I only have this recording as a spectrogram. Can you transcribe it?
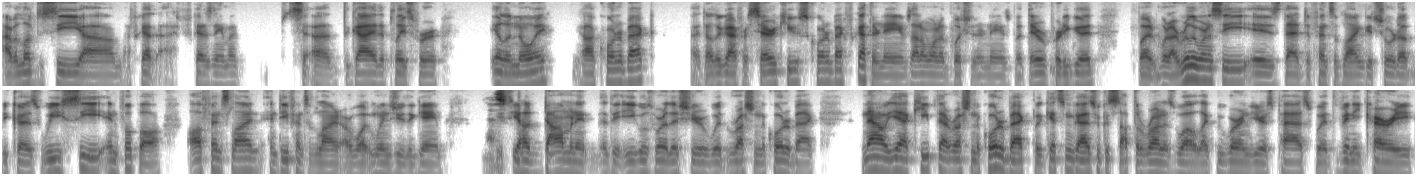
I would love to see. Um, I forgot. I forgot his name. Uh, the guy that plays for Illinois uh, cornerback. Another guy for Syracuse cornerback. Forgot their names. I don't want to butcher their names, but they were pretty good. But what I really want to see is that defensive line get shored up because we see in football, offense line and defensive line are what wins you the game. Yes. You see how dominant the Eagles were this year with rushing the quarterback. Now, yeah, keep that rushing the quarterback, but get some guys who could stop the run as well, like we were in years past with Vinny Curry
